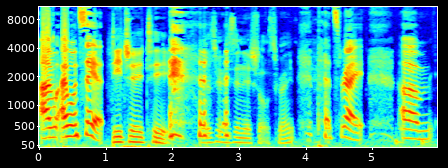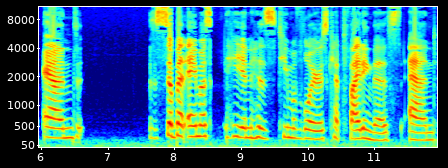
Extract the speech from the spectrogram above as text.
I, I won't say it. DJT. Those are his initials, right? That's right. Um, and so, but Amos, he and his team of lawyers kept fighting this, and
